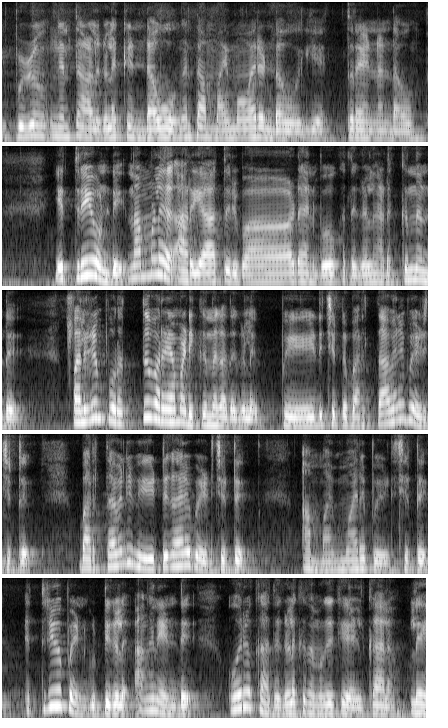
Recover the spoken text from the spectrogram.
ഇപ്പോഴും ഇങ്ങനത്തെ ആളുകളൊക്കെ ഉണ്ടാവുമോ ഇങ്ങനത്തെ അമ്മായിമ്മമാരുണ്ടാവുമോ എത്ര എണ്ണം ഉണ്ടാവും? എത്രയോ ഉണ്ട് നമ്മൾ അറിയാത്ത ഒരുപാട് അനുഭവ കഥകൾ നടക്കുന്നുണ്ട്. പലരും പുറത്ത് പറയാൻ മടിക്കുന്ന കഥകൾ പേടിച്ചിട്ട് ഭർത്താവിനെ പേടിച്ചിട്ട് ഭർത്താവിന്റെ വീട്ടുകാരെ പേടിച്ചിട്ട് അമ്മായിമാരെ പേടിച്ചിട്ട് എത്രയോ പെൺകുട്ടികൾ അങ്ങനെയുണ്ട്. ഓരോ കഥകളൊക്കെ നമുക്ക് കേൾക്കാലോ അല്ലേ?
